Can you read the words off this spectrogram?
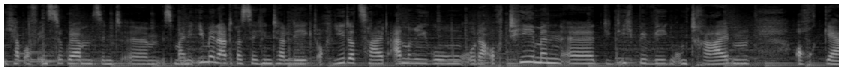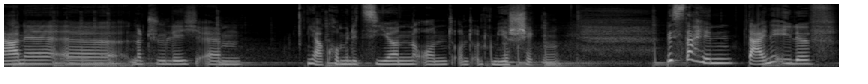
ich habe auf Instagram sind, ähm, ist meine E-Mail-Adresse hinterlegt, auch jederzeit Anregungen oder auch Themen, äh, die dich bewegen, umtreiben, auch gerne äh, natürlich. Ähm, ja, kommunizieren und, und, und mir schicken. Bis dahin, deine Elif.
